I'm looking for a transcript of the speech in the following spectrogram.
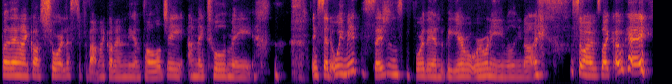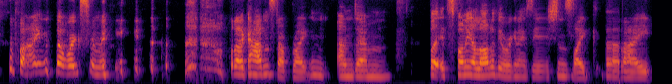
but then I got shortlisted for that and I got in the anthology and they told me, they said, oh, we made decisions before the end of the year, but we're only emailing you now. so I was like, okay, fine, that works for me. but like I hadn't stopped writing. And um, but it's funny, a lot of the organizations like that I,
